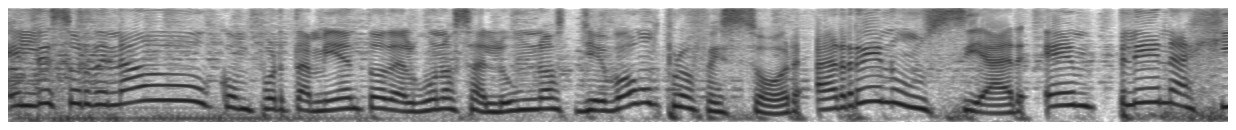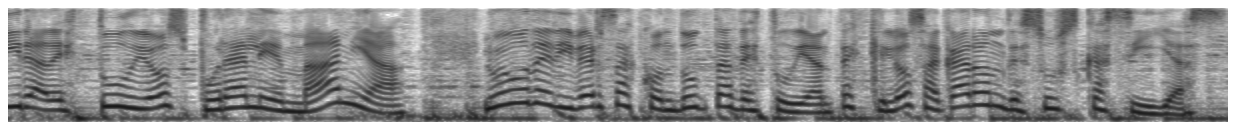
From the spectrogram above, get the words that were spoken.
El desordenado comportamiento de algunos alumnos llevó a un profesor a renunciar en plena gira de estudios por Alemania, luego de diversas conductas de estudiantes que lo sacaron de sus casillas.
